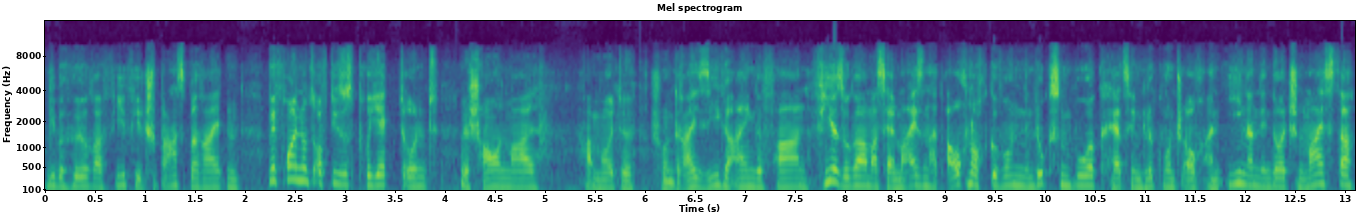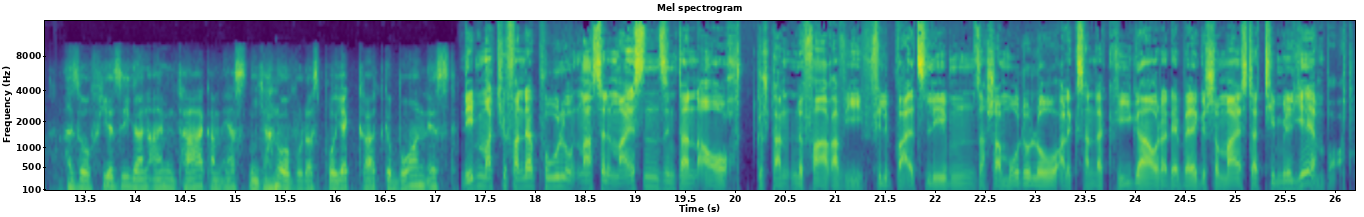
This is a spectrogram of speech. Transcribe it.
liebe Hörer, viel, viel Spaß bereiten. Wir freuen uns auf dieses Projekt und wir schauen mal, haben heute schon drei Siege eingefahren. Vier sogar. Marcel Meisen hat auch noch gewonnen in Luxemburg. Herzlichen Glückwunsch auch an ihn, an den deutschen Meister. Also vier Sieger an einem Tag am 1. Januar, wo das Projekt gerade geboren ist. Neben Mathieu van der Poel und Marcel Meisen sind dann auch gestandene Fahrer wie Philipp Walzleben, Sascha Modolo, Alexander Krieger oder der belgische Meister Tim Millier an Bord.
